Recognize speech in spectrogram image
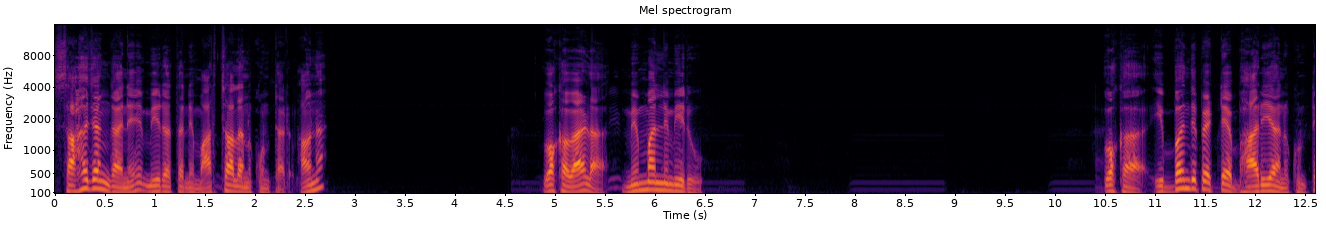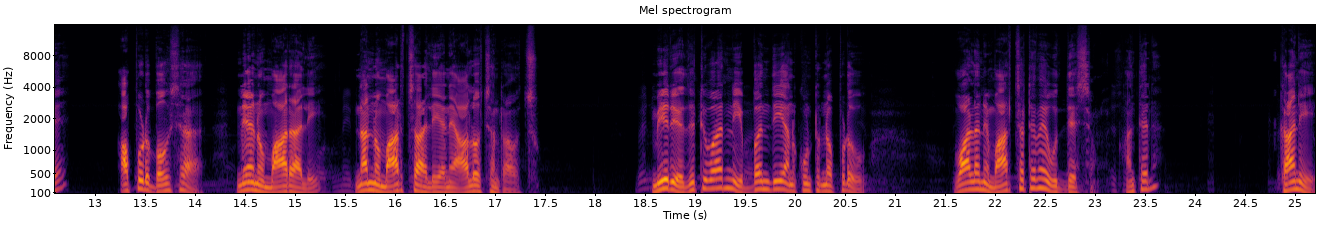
సహజంగానే మీరు అతన్ని మార్చాలనుకుంటారు. అవునా? ఒకవేళ మిమ్మల్ని మీరు ఒక ఇబ్బంది పెట్టే భార్య అనుకుంటే అప్పుడు బహుశా నేను మారాలి నన్ను మార్చాలి అనే ఆలోచన రావచ్చు. మీరు ఎదుటివారిని ఇబ్బంది అనుకుంటున్నప్పుడు వాళ్ళని మార్చటమే ఉద్దేశం అంతేనా? కానీ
